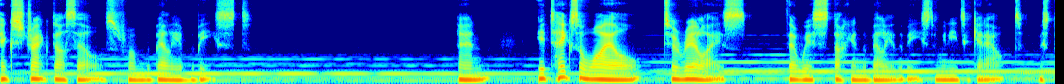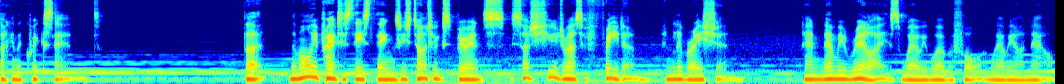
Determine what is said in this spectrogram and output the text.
extract ourselves from the belly of the beast. It takes a while to realize that we're stuck in the belly of the beast and we need to get out. We're stuck in the quicksand. But the more we practice these things, we start to experience such huge amounts of freedom and liberation. And then we realize where we were before and where we are now.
